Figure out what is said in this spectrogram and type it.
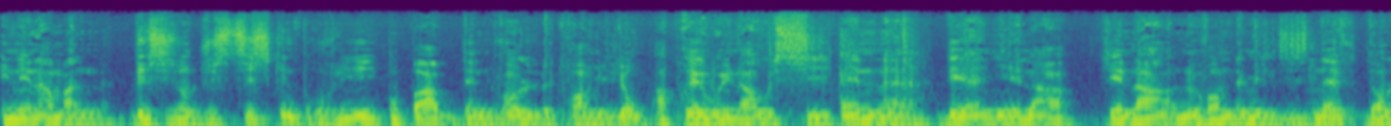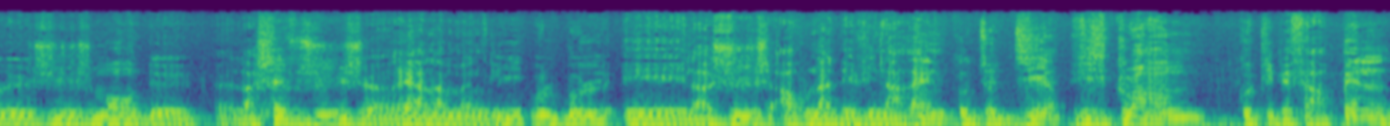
Il y a une décision de justice qui nous prouve coupable d'un vol de 3 millions. Après, il y a aussi un dernier là qui est en novembre 2019 dans le jugement de euh, la chef juge Rihanna Mungli, Gulbul et la juge Aruna Devinaren, que de dire, this ground Faire appel,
